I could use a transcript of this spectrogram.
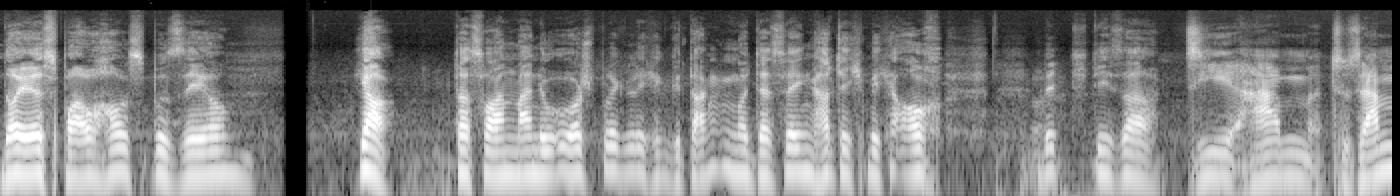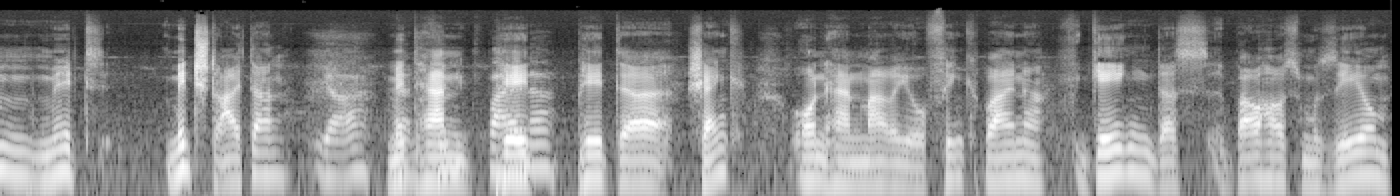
neues Bauhausmuseum. Ja, das waren meine ursprünglichen Gedanken und deswegen hatte ich mich auch mit dieser Sie haben zusammen mit Mitstreitern, ja, mit Herrn Pe Finkbeiner, Peter Schenk und Herrn Mario Finkbeiner gegen das Bauhausmuseum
